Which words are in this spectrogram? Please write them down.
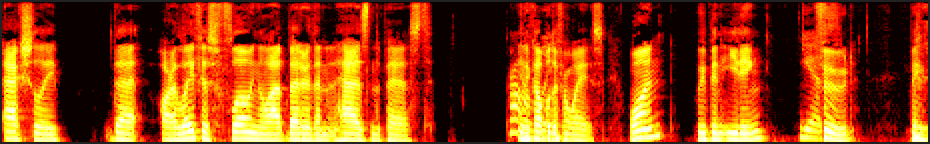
actually that our life is flowing a lot better than it has in the past Probably. in a couple different ways. One, we've been eating yes. food, been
